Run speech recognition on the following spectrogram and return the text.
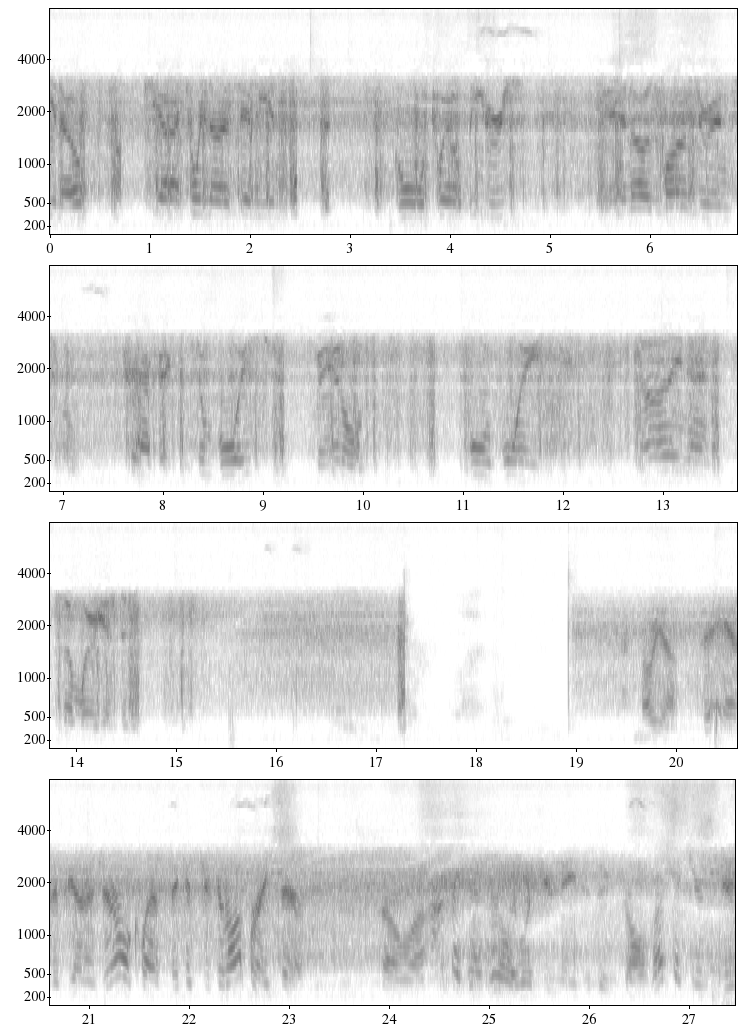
you know, GI 2970 in going 12 meters, and I was monitoring some traffic, some voice, man, on 4.9 somewhere yesterday. Oh yeah. And if you had a general class ticket, you could operate there. Uh, I think that's really what you need to do, Charles. I think you're, you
